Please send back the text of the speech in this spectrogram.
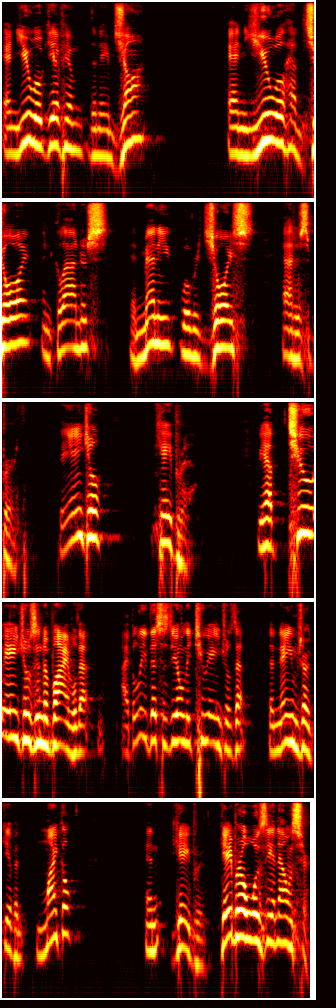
And you will give him the name John and you will have joy and gladness, and many will rejoice at his birth. The angel Gabriel. We have two angels in the Bible that I believe this is the only two angels that the names are given Michael and Gabriel. Gabriel was the announcer.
